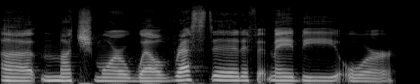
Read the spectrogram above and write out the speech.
uh, much more well rested, if it may be, or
